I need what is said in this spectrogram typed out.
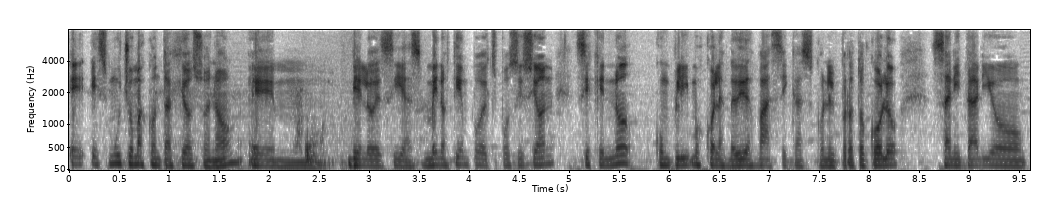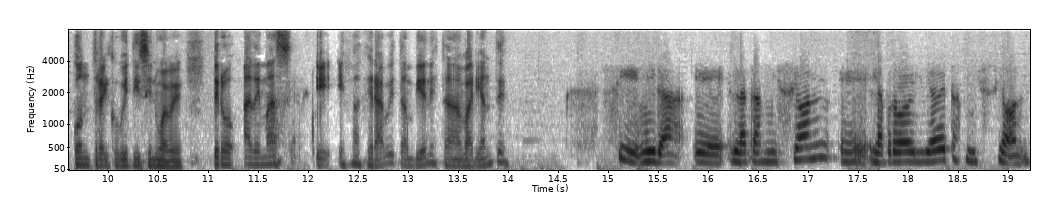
eh, es mucho más contagioso, ¿no? Em, bien lo decías, menos tiempo de exposición si es que no cumplimos con las medidas básicas, con el protocolo sanitario contra el COVID-19. Pero además, eh, ¿es más grave también esta variante? Sí, mira, eh, la transmisión, eh, la probabilidad de transmisión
